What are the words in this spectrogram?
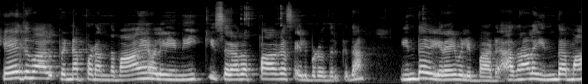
கேதுவால் பின்னப்படும் அந்த மாயவலையை நீக்கி சிறப்பாக செயல்படுவதற்கு தான் இந்த இறை வழிபாடு. அதனால் இந்த மா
